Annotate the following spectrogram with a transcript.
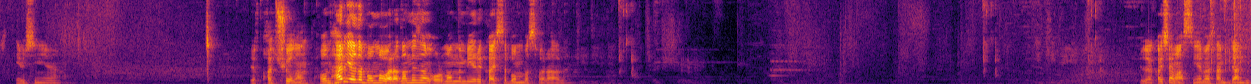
Ciddi misin ya? Herif kaçıyor lan. Oğlum her yerde bomba var. Adam ne zaman ormandan bir yere kaçsa bombası var abi. Güzel kaçamazsın ya ben sana bilendim.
